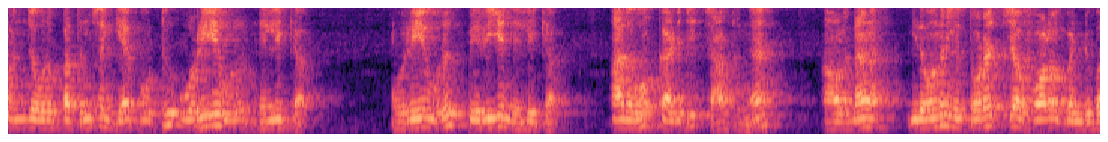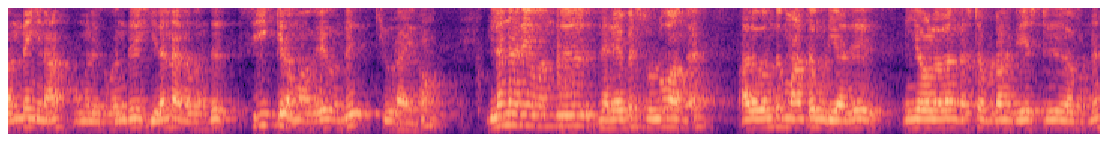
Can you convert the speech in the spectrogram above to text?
கொஞ்சம் ஒரு பத்து நிமிஷம் கேப் விட்டு ஒரே ஒரு நெல்லிக்காய் ஒரே ஒரு பெரிய நெல்லிக்காய். அதவும் கடிச்சு சாப்பிடுங்க அவ்வளோதாங்க இதை வந்து நீங்கள் தொடர்ச்சியாக ஃபாலோ பண்ணிட்டு வந்தீங்கன்னா உங்களுக்கு வந்து இளநரை வந்து சீக்கிரமாகவே வந்து க்யூர் ஆயிரும். இளநரை வந்து நிறைய பேர் சொல்லுவாங்க அதை வந்து மாற்ற முடியாது. நீங்கள் எவ்வளோதான் கஷ்டப்படாமல் வேஸ்ட்டு அப்படின்னு.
